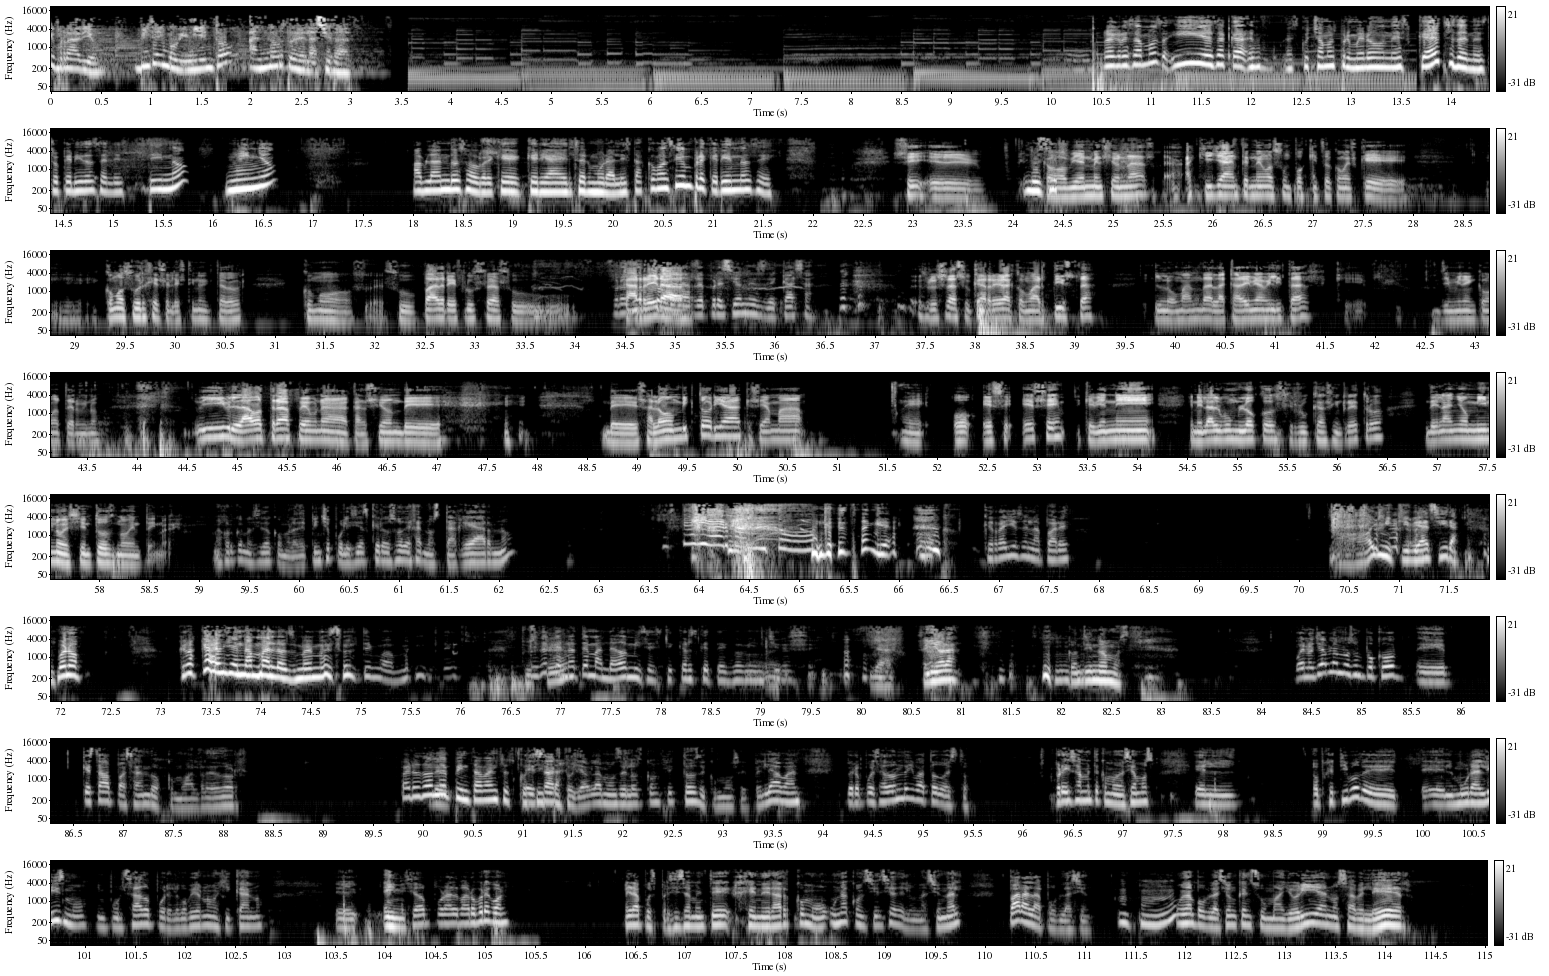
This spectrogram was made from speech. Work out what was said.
Radio, vida y movimiento al norte de la ciudad. Regresamos y es acá, escuchamos primero un sketch de nuestro querido Celestino, niño, hablando sobre que quería él ser muralista, como siempre queriéndose. Sí, eh, como bien mencionas, aquí ya entendemos un poquito cómo es que, eh, cómo surge Celestino Dictador, cómo su, su padre frustra su Producto de carrera, las represiones de casa. frustra su carrera como artista y lo manda a la academia militar, que y miren cómo terminó. Y la otra fue una canción de, de Salón Victoria que se llama eh, OSS, que viene en el álbum Locos y Rucas sin Retro del año 1999. Mejor conocido como la de pinche policía asqueroso, déjanos taguear, ¿no? ¿Qué está aquí? Que rayes en la pared. Ay, mi querida Cira. Bueno, Creo que alguien ama los memes últimamente. Pues, Eso ¿qué? que no te he mandado mis stickers que tengo bien Ay, chidos. sí. ya. Señora, continuamos. Bueno, ya hablamos un poco eh, qué estaba pasando como alrededor. Pero ¿dónde De- pintaban sus cositas? Exacto, ya hablamos de los conflictos, de cómo se peleaban, pero pues ¿a dónde iba todo esto? Precisamente como decíamos, el objetivo de el muralismo impulsado por el gobierno mexicano eh, e iniciado por Álvaro Obregón era pues precisamente generar como una conciencia de lo nacional para la población. Una población que en su mayoría no sabe leer,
